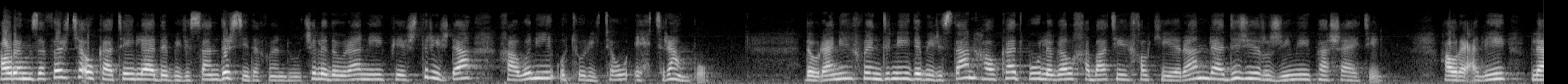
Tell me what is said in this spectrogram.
هاوڕێ مزەفەر چ ئەو کاتەی لە دەبیرستان دەرسی دەخوێند و چ لە دەورانی پێشتریشدا خاوەنی ئۆتۆریتە و ئیحترام بوو. دەورانی خوێندنی دەبیرستان هاوکات بوو لەگەڵ خەباتی خەڵکی ئێران لە دژی ڕژیمی پاشایەتی. هاوڕێ عەلی لە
